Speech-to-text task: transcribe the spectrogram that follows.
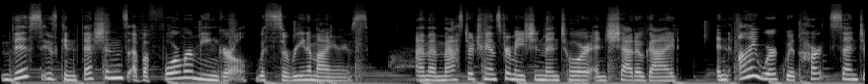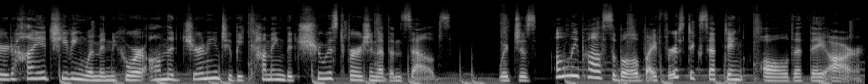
This is Confessions of a Former Mean Girl with Seryna Myers. I'm a master transformation mentor and shadow guide, and I work with heart centered, high achieving women who are on the journey to becoming the truest version of themselves, which is only possible by first accepting all that they are.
